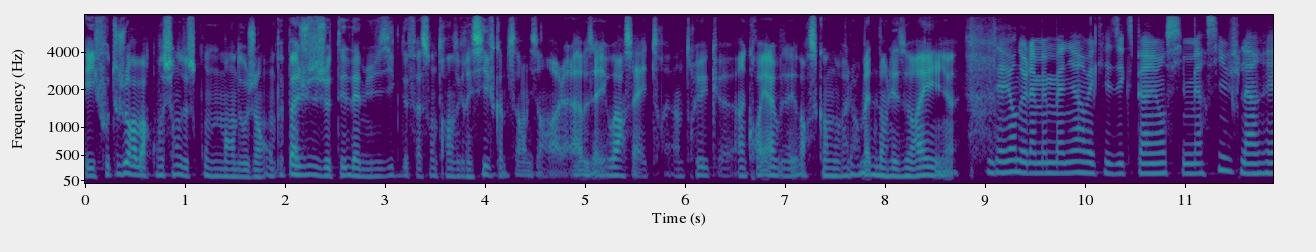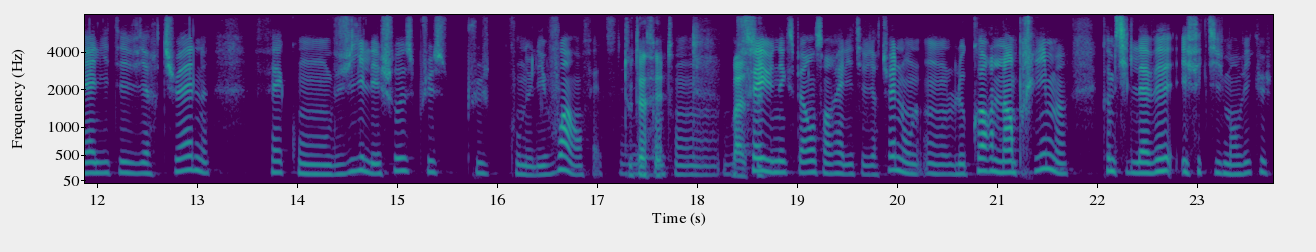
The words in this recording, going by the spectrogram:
Et il faut toujours avoir conscience de ce qu'on demande aux gens. On peut pas juste jeter de la musique de façon transgressive comme ça en disant oh vous allez voir, ça va être un truc euh, incroyable, vous allez voir ce qu'on va leur mettre dans les oreilles. D'ailleurs, de la même manière avec les expériences immersives, la réalité virtuelle fait qu'on vit les choses plus plus qu'on ne les voit en fait. Tout à fait. Quand on bah, fait une expérience en réalité virtuelle, on, le corps l'imprime comme s'il l'avait effectivement vécu.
